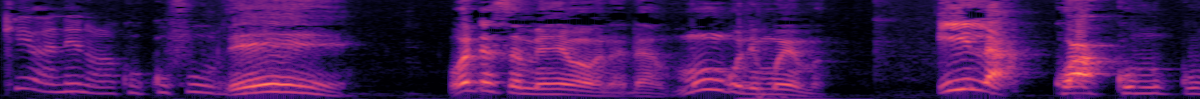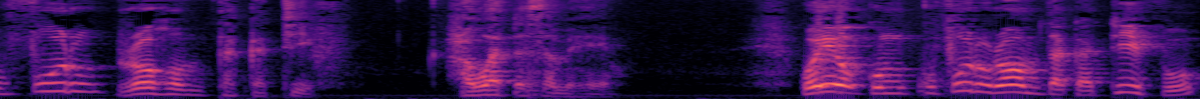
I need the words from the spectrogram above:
kila neno la kukufuru. Eh, watasamehewa wanadamu. Mungu ni mwema. Ila kwa kumkufuru roho mtakatifu hawatasamehewa. Kwa hiyo kumkufuru roho mtakatifu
